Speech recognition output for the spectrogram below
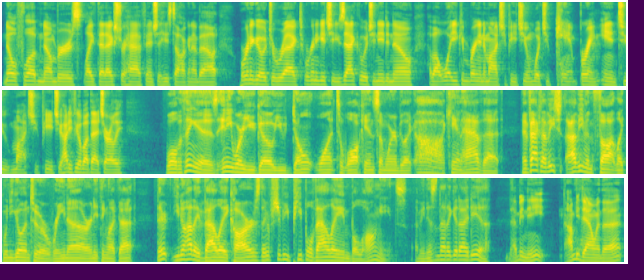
no flub numbers like that extra half inch that he's talking about. We're gonna go direct. We're gonna get you exactly what you need to know about what you can bring into Machu Picchu and what you can't bring into Machu Picchu. How do you feel about that, Charlie? Well, the thing is, anywhere you go, you don't want to walk in somewhere and be like, "Oh, I can't have that." In fact, I've each, I've even thought like when you go into an arena or anything like that, there you know how they valet cars? There should be people valeting belongings. I mean, isn't that a good idea? That'd be neat. I'd be down with that.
